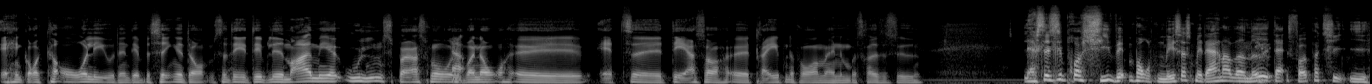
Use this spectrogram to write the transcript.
at han godt kan overleve den der betingede dom. Så det, det er blevet meget mere ulden spørgsmål, ja. hvornår øh, at øh, det er så øh, dræbende for ham, at han må træde til side. Lad os lige prøve at sige, hvem Morten Messersmith er. Han har været med i Dansk Folkeparti i,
